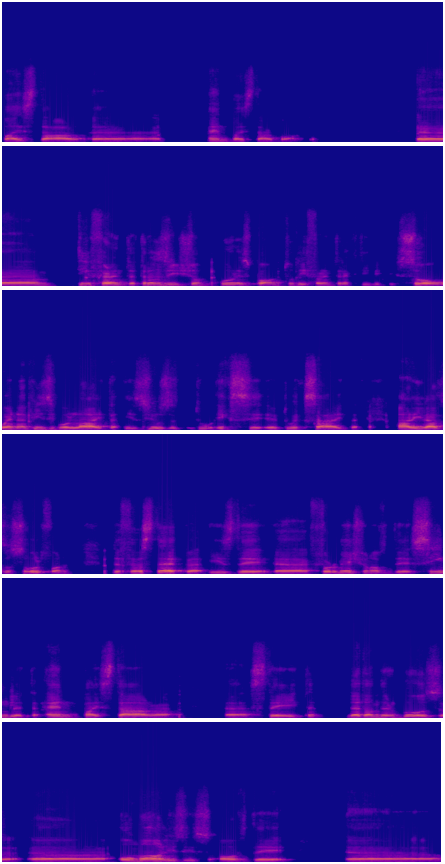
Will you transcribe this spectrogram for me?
pi star uh, n pi star bond. Um, different transition correspond to different reactivity. So when a visible light is used to, ex uh, to excite aryl azosulfone, the first step is the uh, formation of the singlet n pi star uh, state that undergoes uh, homolysis of the uh,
